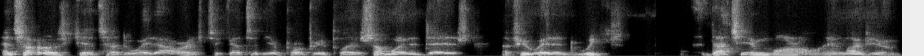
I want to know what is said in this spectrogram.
And some of those kids had to wait hours to get to the appropriate place. Some waited days, a few waited weeks. That's immoral, in my view.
